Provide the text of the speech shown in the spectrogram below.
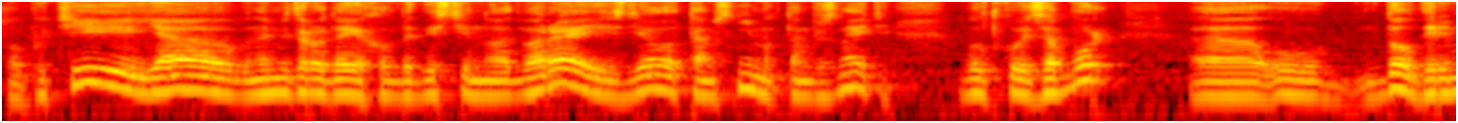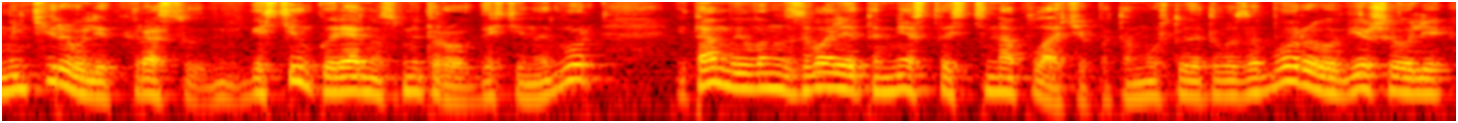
По пути я на метро доехал до гостиного двора и сделал там снимок. Там же, знаете, был такой забор, долго ремонтировали как раз гостинку рядом с метро, гостиный двор, и там его называли это место «Стена плача», потому что у этого забора вывешивали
